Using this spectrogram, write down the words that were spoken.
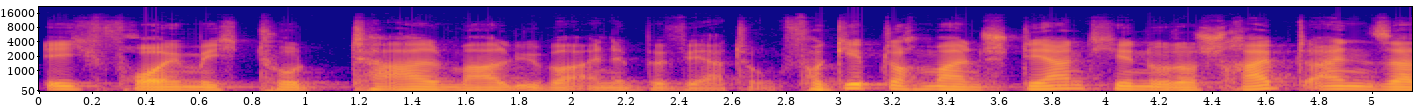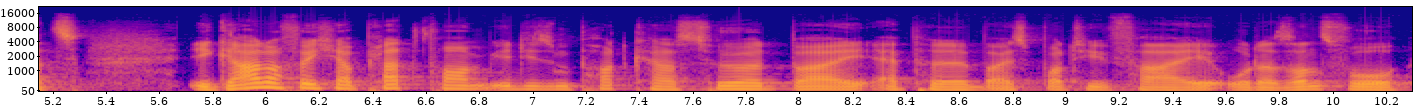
ich freue mich total mal über eine Bewertung. Vergebt doch mal ein Sternchen oder schreibt einen Satz, egal auf welcher Plattform ihr diesen Podcast hört, bei Apple, bei Spotify oder sonst wo.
